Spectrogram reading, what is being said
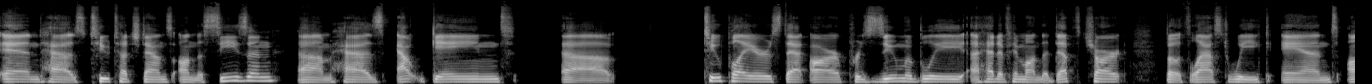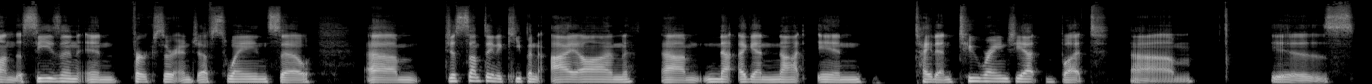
and has two touchdowns on the season. Um, has outgained uh, two players that are presumably ahead of him on the depth chart, both last week and on the season in Firkser and Geoff Swaim. So, um, just something to keep an eye on. Um, not again, not in tight end two range yet, but um, is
